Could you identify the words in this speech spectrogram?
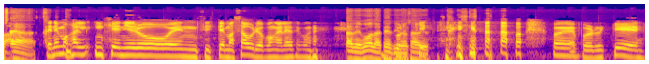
O sea, tenemos al ingeniero en sistema saurio póngale así póngale. está de moda ¿Por qué? ¿Por qué?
